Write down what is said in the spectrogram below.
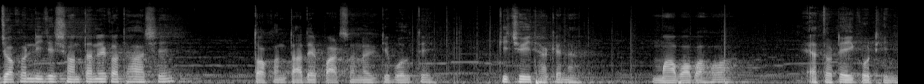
যখন নিজের সন্তানের কথা আসে, তখন তাদের পার্সোনালিটি বলতে কিছুই থাকে না। মা বাবা হওয়া এতটাই কঠিন।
